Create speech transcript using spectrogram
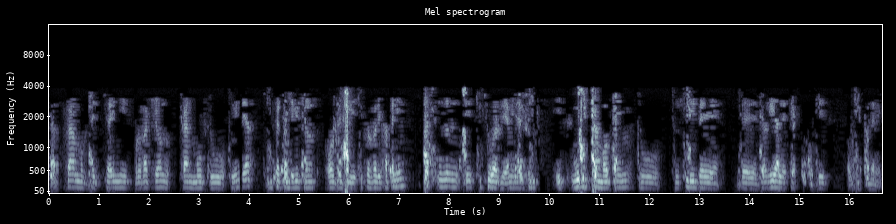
that some of the Chinese production can move to India. In certain divisions already, it's already happening. But it's too early. I mean, I think it will take some more time to see the real effect of this pandemic.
